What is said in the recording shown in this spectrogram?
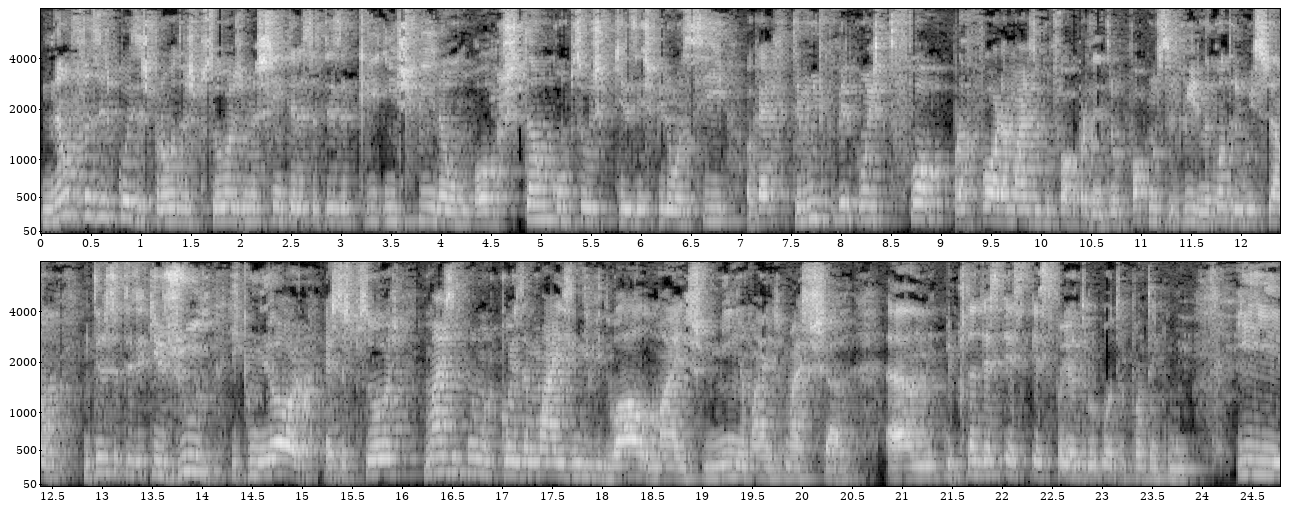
não fazer coisas para outras pessoas, mas sim ter a certeza que inspiram ou que estão com pessoas que as inspiram a si, ok? Tem muito que ver com este foco para fora mais do que o foco para dentro. O foco no servir, na contribuição, no ter a certeza que ajudo e que melhor estas pessoas, mais do que numa coisa mais individual, mais minha, mais, mais fechada. Um, e portanto, esse, esse, esse, foi outro, outro ponto em comum. E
